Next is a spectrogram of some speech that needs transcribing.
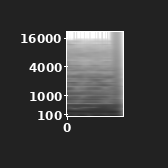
up.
